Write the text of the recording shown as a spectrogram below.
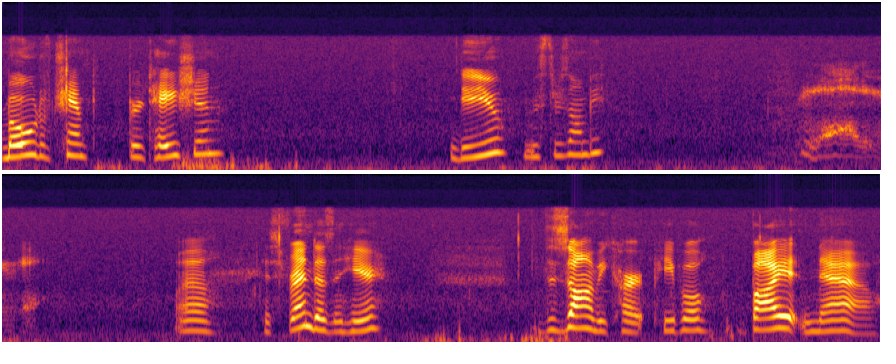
mode of transportation? Do you, Mr. Zombie? Well, his friend doesn't hear. The zombie cart, people. Buy it now.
